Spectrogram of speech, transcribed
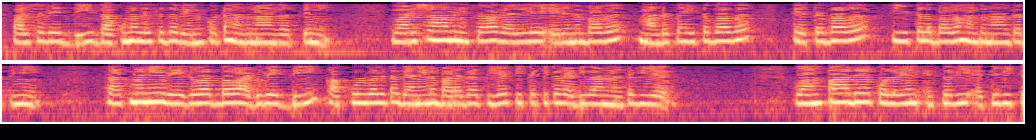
ස්පර්ශ වෙද්දී දකුණ ලෙසද වෙන්කොට හඳුනාගත්ෙමි. වර්ෂාව නිසා වැල්ලේ එරෙන බව, මඩ සහිත බව, තෙත බව, සීතල බව හඳුනාගතිමි. සක්මනේ වේගවත් බව අඩු වෙද්දී කකුල් වලට දැනෙන බරගතිය ටික ටික වැඩිවන්නට විය. වම් පාදයේ පොළවෙන් එසවි ඇති විට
